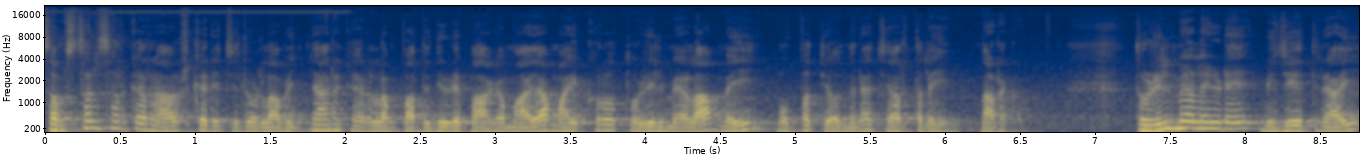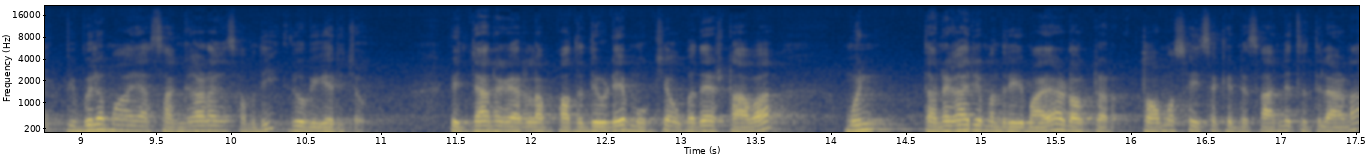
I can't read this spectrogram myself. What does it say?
സംസ്ഥാന സർക്കാർ ആവിഷ്കരിച്ചിട്ടുള്ള വിജ്ഞാന കേരളം പദ്ധതിയുടെ ഭാഗമായ മൈക്രോ തൊഴിൽമേള മെയ് മുപ്പത്തിയൊന്നിന് ചേർത്തലയിൽ നടക്കും. തൊഴിൽമേളയുടെ വിജയത്തിനായി വിപുലമായ സംഘാടക സമിതി രൂപീകരിച്ചു. വിജ്ഞാന കേരളം പദ്ധതിയുടെ മുഖ്യ ഉപദേഷ്ടാവ് മുൻ ധനകാര്യമന്ത്രിയുമായ ഡോക്ടർ തോമസ് ഐസക്കിന്റെ സാന്നിധ്യത്തിലാണ്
